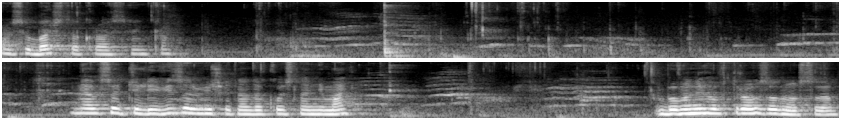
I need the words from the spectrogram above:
Ось бачите, красненьке. Я все телевізор вішать, треба когось нанімати. Бо вони його втрьох заносили.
